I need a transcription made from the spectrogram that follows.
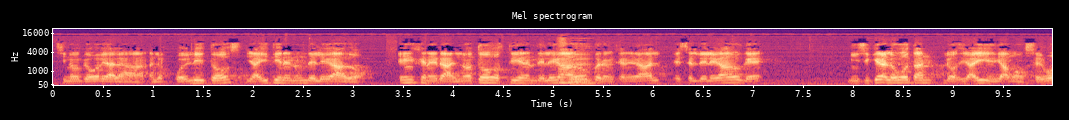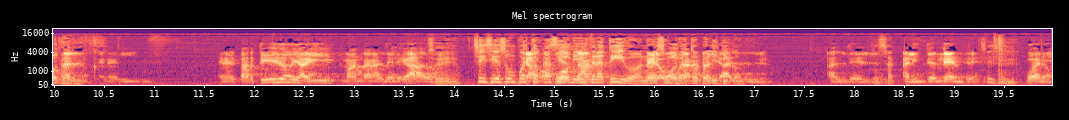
Sí. sino que voy a, la- a los pueblitos y ahí tienen un delegado. En general, no todos tienen delegado, Sí. pero en general es el delegado que ni siquiera lo votan los de ahí, digamos, se vota el- en, el, en el partido y ahí mandan al delegado. Sí. Sí, sí, es un puesto Digamos, casi votan, administrativo, no es un puesto político. Al, al del, al intendente. Sí, sí. Bueno,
